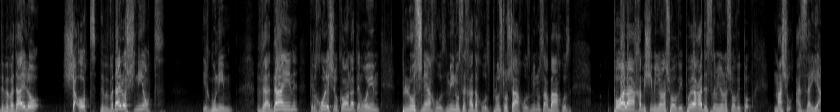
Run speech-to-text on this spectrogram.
ובוודאי לא שעות, ובוודאי לא שניות, ארגונים, ועדיין תלכו לשוק ההון ואתם רואים פלוס 2%, מינוס 1%, פלוס 3%, מינוס 4%, פה עלה 50 מיליון השווי, פה ירד 20 מיליון השווי, פה משהו הזיה.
